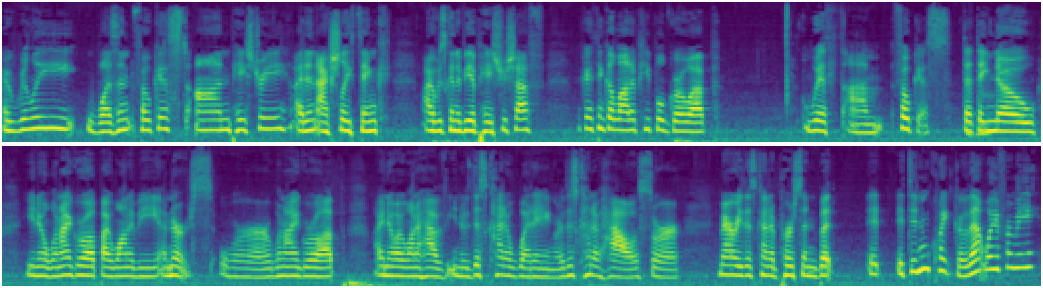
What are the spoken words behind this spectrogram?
I really wasn't focused on pastry. I didn't actually think I was going to be a pastry chef. Like I think a lot of people grow up with um, focus that they know. You know, when I grow up, I want to be a nurse, or when I grow up, I know I want to have you know this kind of wedding or this kind of house or marry this kind of person. But it it didn't quite go that way for me.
